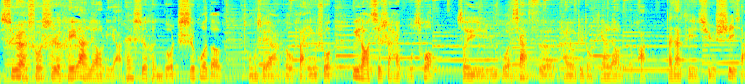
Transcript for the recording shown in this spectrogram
虽然说是黑暗料理啊，但是很多吃过的同学啊都反映说味道其实还不错。所以如果下次还有这种黑暗料理的话，大家可以去试一下。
